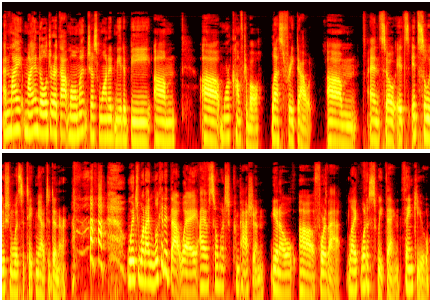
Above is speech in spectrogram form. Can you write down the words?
And my my indulger at that moment just wanted me to be um, uh, more comfortable, less freaked out. Um, and so its its solution was to take me out to dinner. which when I look at it that way, I have so much compassion, you know, uh, for that. Like, what a sweet thing. Thank you.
